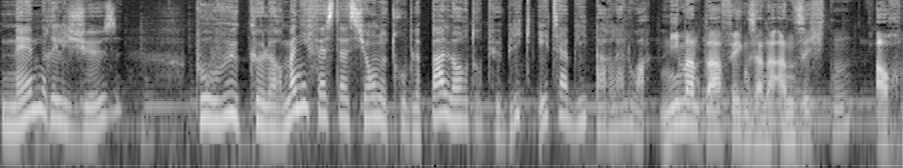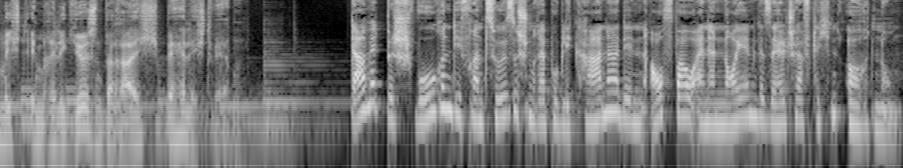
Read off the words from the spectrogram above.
même religieuses, pourvu que leurs manifestations ne troublent pas l'ordre public établi par la loi. Niemand darf wegen seiner Ansichten, auch nicht im religiösen Bereich, behelligt werden. Damit beschworen die französischen Republikaner den Aufbau einer neuen gesellschaftlichen Ordnung.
